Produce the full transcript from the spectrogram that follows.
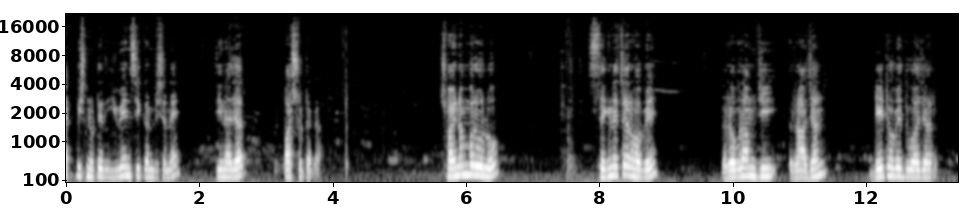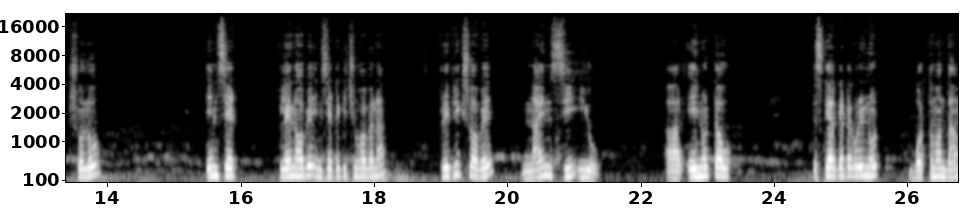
এক পিস নোটের ইউএনসি কন্ডিশনে তিন হাজার পাঁচশো টাকা। ছয় নম্বর হলো সিগনেচার হবে রঘুরামজি রাজন। ডেট হবে দু হাজার ষোলো। ইনসেট প্লেন হবে ইনসেটে কিছু হবে না। প্রিফিক্স হবে নাইন সি ইউ আর এই নোটটাও স্কেয়ার ক্যাটাগরির নোট, বর্তমান দাম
